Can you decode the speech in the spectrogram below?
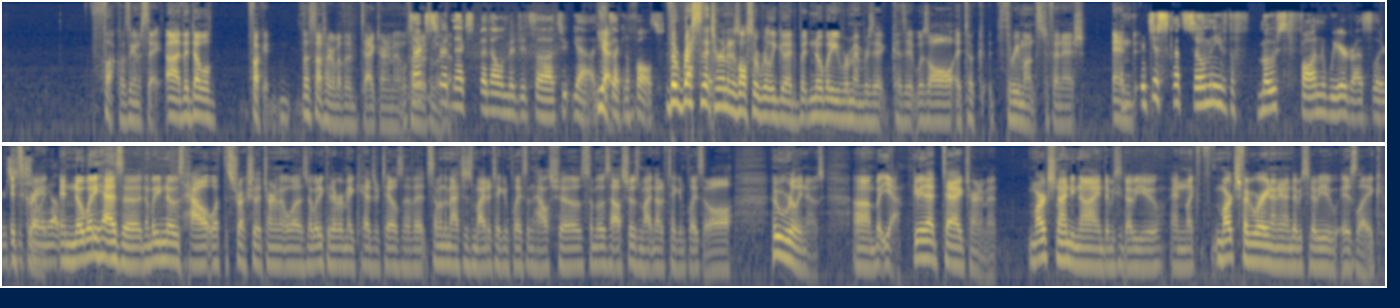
fuck. What was I gonna say? Uh, the double. Fuck it. Let's not talk about the tag tournament. We'll talk Texas about Rednecks, Vanilla Midgets. Uh, two, yeah, Yeah. consecutive falls. The rest of that tournament is also really good, but nobody remembers it because it was all. It took three months to finish, and It just got so many of the f- most fun weird wrestlers it's great. showing up. And nobody has a. Nobody knows how what the structure of the tournament was. Nobody could ever make heads or tails of it. Some of the matches might have taken place in house shows. Some of those house shows might not have taken place at all. Who really knows? Um, but yeah, give me that tag tournament. March '99 WCW and like March February '99 WCW is like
